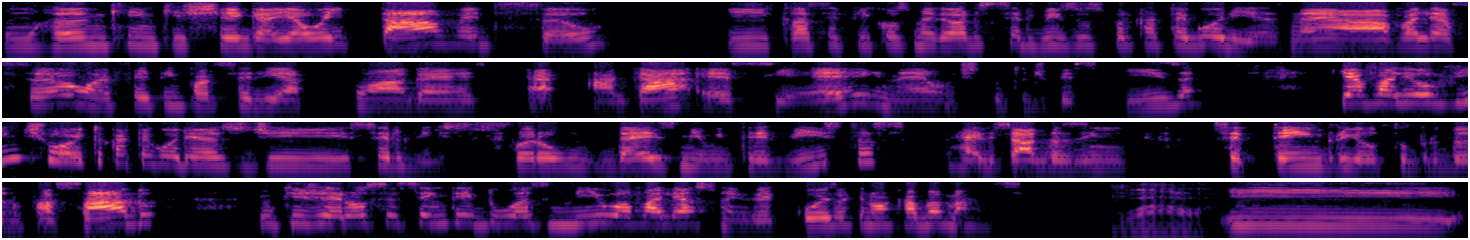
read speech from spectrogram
um ranking que chega aí à oitava edição e classifica os melhores serviços por categorias, né? A avaliação é feita em parceria com a HSR, né, o Instituto de Pesquisa, que avaliou 28 categorias de serviços. Foram 10 mil entrevistas realizadas em setembro e outubro do ano passado, e o que gerou 62 mil avaliações. É coisa que não acaba mais. Uau! E,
